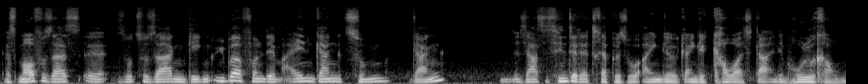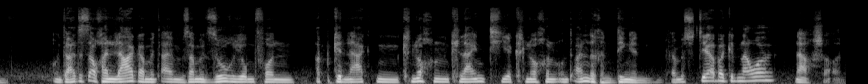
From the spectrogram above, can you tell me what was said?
Das Morpho saß äh, sozusagen gegenüber von dem Eingang zum Gang. Saß es hinter der Treppe so einge eingekauert, da in dem Hohlraum. Und da hat es auch ein Lager mit einem Sammelsurium von abgenagten Knochen, Kleintierknochen und anderen Dingen. Da müsstet ihr aber genauer nachschauen.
